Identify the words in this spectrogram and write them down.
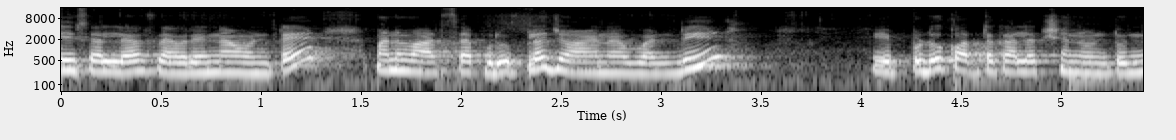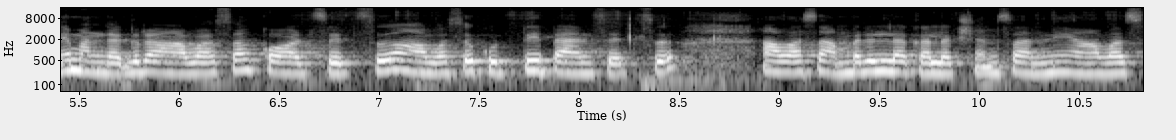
రీసెల్లర్స్ ఎవరైనా ఉంటే మన వాట్సాప్ గ్రూప్లో జాయిన్ అవ్వండి. ఎప్పుడు కొత్త కలెక్షన్ ఉంటుంది. మన దగ్గర Avasa coord sets Avasa kurti pant sets Avasa umbrella collections అన్నీ ఆవాస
